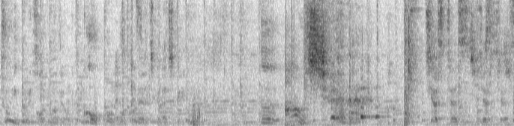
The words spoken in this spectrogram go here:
투 잉글리시 오케이 오케이 고 고 고 렛츠 고 렛츠 고뜨 아우치 치어스 치어스 치어스 치어스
